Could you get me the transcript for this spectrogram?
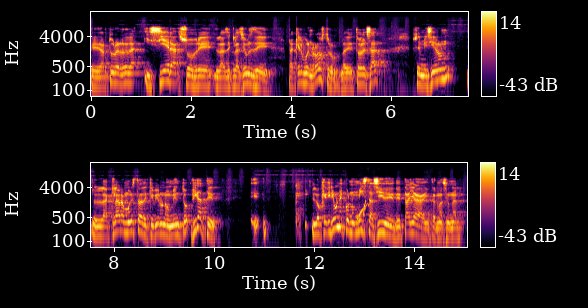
eh, Arturo Herrera hiciera sobre las declaraciones de Raquel Buenrostro, la directora del SAT, se me hicieron la clara muestra de que viene un aumento. Fíjate, eh, lo que diría un economista así de, de talla internacional,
